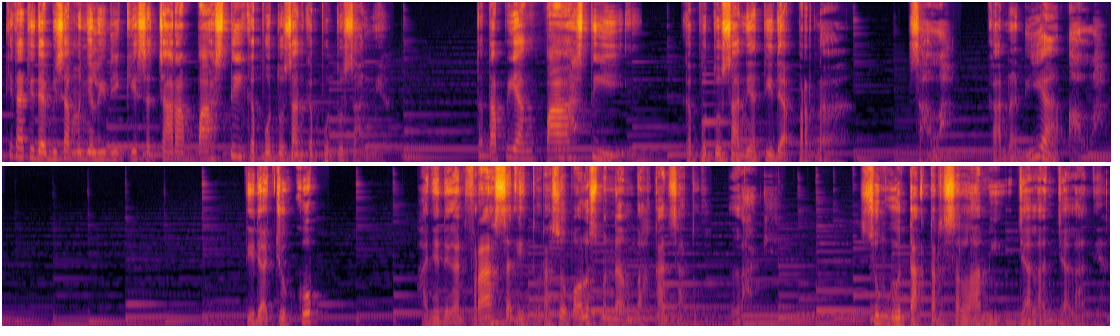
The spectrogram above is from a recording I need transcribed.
Kita tidak bisa menyelidiki secara pasti keputusan-keputusannya, tetapi yang pasti keputusannya tidak pernah salah karena Dia Allah. Tidak cukup hanya dengan frase itu, Rasul Paulus menambahkan satu lagi. Sungguh tak terselami jalan-jalannya.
